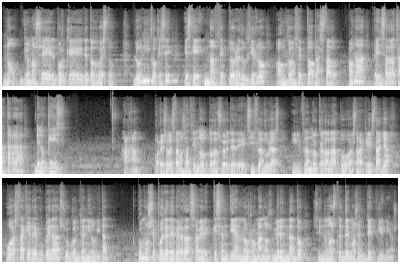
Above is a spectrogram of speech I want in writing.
No, yo no sé el porqué de todo esto. Lo único que sé es que no acepto reducirlo a un concepto aplastado, a una prensada chatarra de lo que es. Ajá, por eso estamos haciendo toda suerte de chifladuras, inflando cada dato hasta que estalla o hasta que recupera su contenido vital. ¿Cómo se puede de verdad saber qué sentían los romanos merendando si no nos tendemos en triclinios?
